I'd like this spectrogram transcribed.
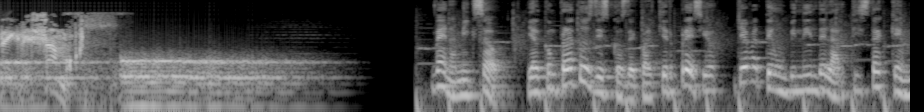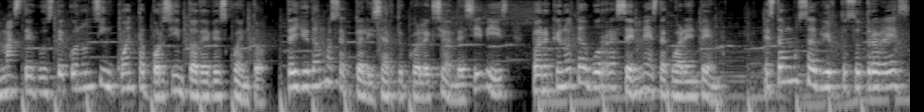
Regresamos. Ven a Mixup y al comprar tus discos de cualquier precio, llévate un vinil del artista que más te guste con un 50% de descuento. Te ayudamos a actualizar tu colección de CDs para que no te aburras en esta cuarentena. Estamos abiertos otra vez.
